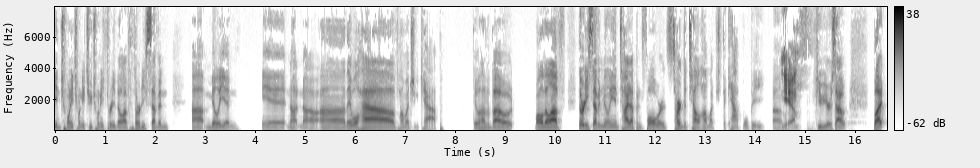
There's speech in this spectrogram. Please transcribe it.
in 2022-23 they'll have 37 uh, million in not no uh they will have how much in cap? They will have about well they'll have 37 million tied up in forwards. It's hard to tell how much the cap will be um, Yeah. a few years out. But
